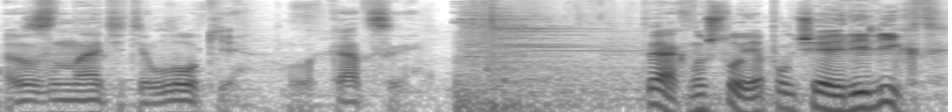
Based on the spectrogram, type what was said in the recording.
знать эти локи, локации. Так, ну что, я получаю реликт,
